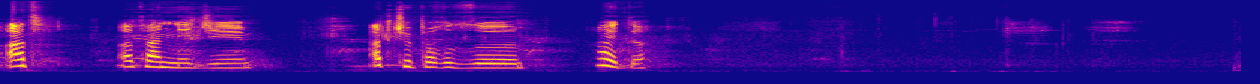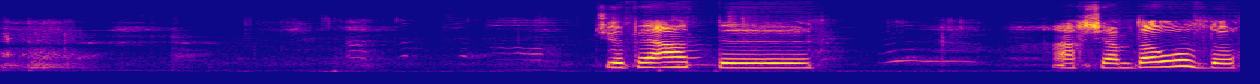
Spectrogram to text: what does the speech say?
At. At anneciğim. At çöpe kızım. Haydi. Çöpe attı. Akşamda oldu.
